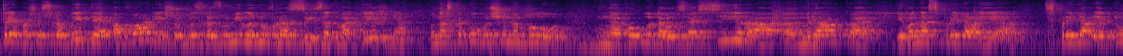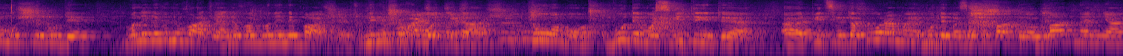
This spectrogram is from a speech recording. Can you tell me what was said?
Треба щось робити, аварії, щоб ви зрозуміли, ну в рази за два тижні. У нас такого ще не було. Погода оця сіра, е, мряка, і вона сприяє, сприяє тому, що люди. Вони не винуваті, а не вони не бачать. Не пішохода, да. Тому будемо світити е, під світофорами, будемо закупати обладнання.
